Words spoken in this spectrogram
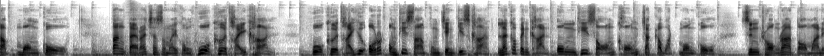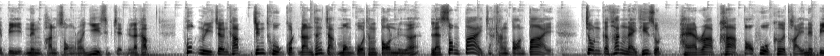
กับมองโก ตั้งแต่รัชสมัยของฮั่วเคอร์ไถข่านฮั่วเคอร์ไถคือโอรสองค์ที่ 3 ของเจงกิสข่าน และก็เป็นข่านองค์ที่ 2 ของจักรวรรดิมองโกล ซึ่งครองราชต่อมาในปี 1227 นี่แหละครับ พวกหนุ่ยเจินครับจึงถูกกดดันทั้งจากมองโกทางตอนเหนือ และซ่งใต้จากทางตอนใต้ จนกระทั่งในที่สุดแพ้ราบคาบต่อฮั่วเคอร์ไถในปี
